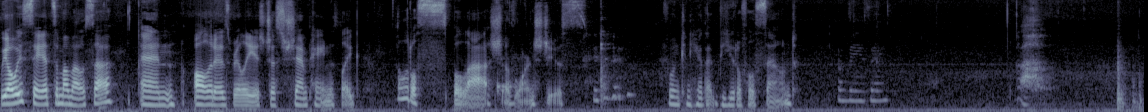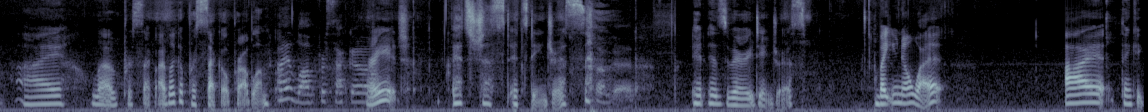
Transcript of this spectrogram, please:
We always say it's a mimosa, and all it is really is just champagne with like a little splash of orange juice. Everyone can hear that beautiful sound. Amazing. Ah. I love prosecco. I have like a prosecco problem, I love prosecco. right? It's just it's dangerous. So good. It is very dangerous. But you know what? I think it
